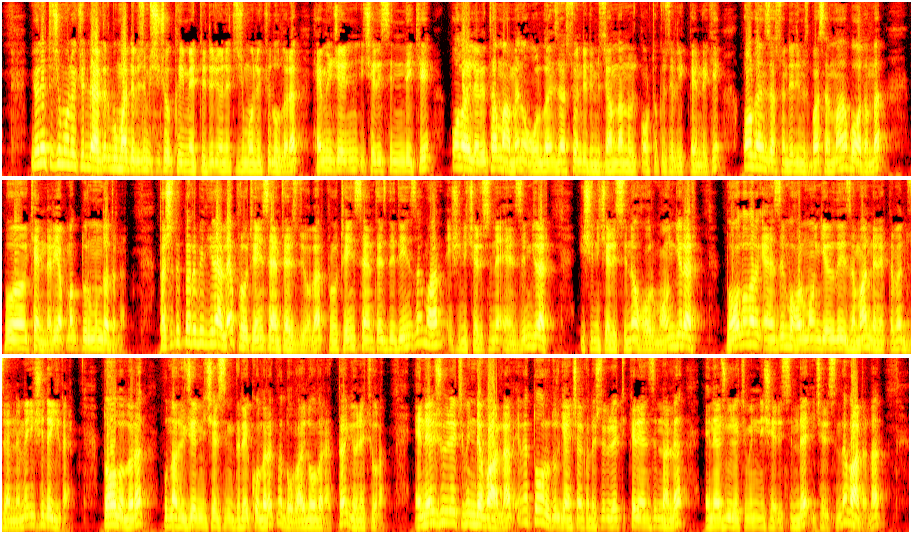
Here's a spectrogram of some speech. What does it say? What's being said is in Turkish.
Yönetici moleküllerdir. Bu madde bizim için çok kıymetlidir. Yönetici molekül olarak hem hücrenin içerisindeki olayları tamamen o organizasyon dediğimiz canlıların ortak özelliklerindeki organizasyon dediğimiz basamağı bu adamlar bu kendileri yapmak durumundadırlar. Taşıdıkları bilgilerle protein sentez diyorlar. Protein sentez dediğin zaman işin içerisine enzim girer. İşin içerisine hormon girer. Doğal olarak enzim ve hormon girdiği zaman denetleme düzenleme işi de girer. Doğal olarak bunlar hücrenin içerisini direkt olarak ve dolaylı olarak da yönetiyorlar. Enerji üretiminde varlar. Evet doğrudur genç arkadaşlar. Ürettikleri enzimlerle enerji üretiminin içerisinde içerisinde vardırlar.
